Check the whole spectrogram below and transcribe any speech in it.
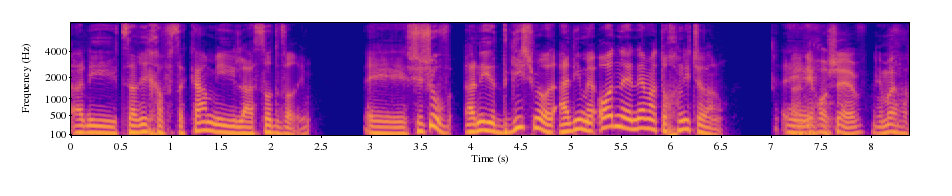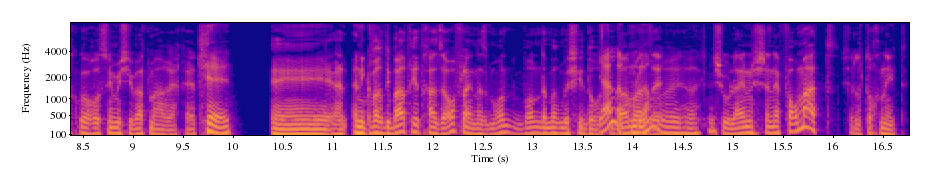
אני צריך הפסקה מלעשות דברים. אה, ששוב, אני אדגיש מאוד, אני מאוד נהנה מהתוכנית שלנו. אה, אני חושב, אם אנחנו כבר עושים ישיבת מערכת, כן, אה, אני כבר דיברתי איתך על זה offline, אז בואו בואו נדבר בשידור. יאללה, כולם. זה, שאולי נשנה פורמט של התוכנית.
